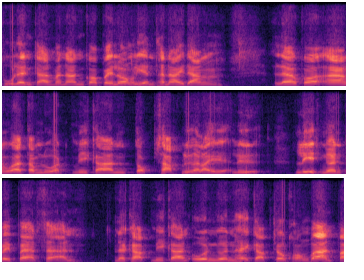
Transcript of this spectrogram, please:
ผู้เล่นการพนันก็ไปร้องเรียนทนายดัง แล้วก็อ้างว่าตำรวจมีการตบทรัพย์หรืออะไรหรือรีดเงินไป8ปดแสนนะครับมีการโอนเงินให้กับเจ้าของบ้านไป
